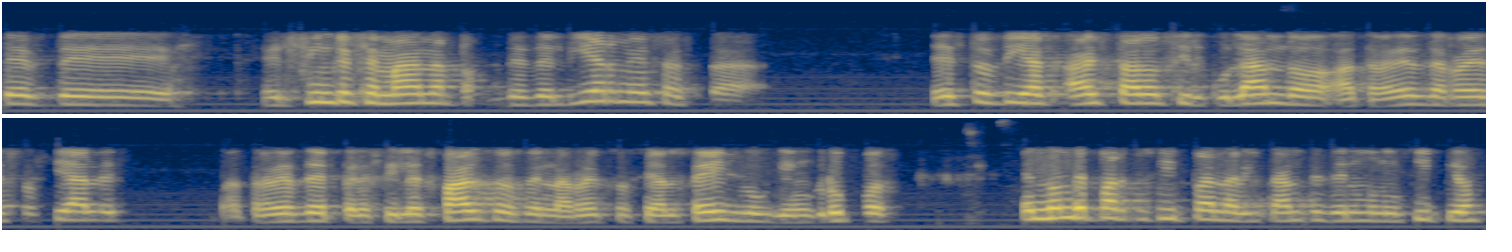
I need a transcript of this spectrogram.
Desde el fin de semana, desde el viernes hasta estos días, ha estado circulando a través de redes sociales, a través de perfiles falsos en la red social Facebook y en grupos en donde participan habitantes del municipio,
